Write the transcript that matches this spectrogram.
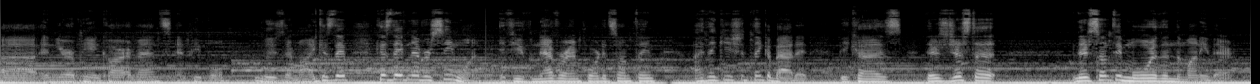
uh, and European car events, and people lose their mind because they've because they've never seen one. If you've never imported something, I think you should think about it because there's just a there's something more than the money there.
